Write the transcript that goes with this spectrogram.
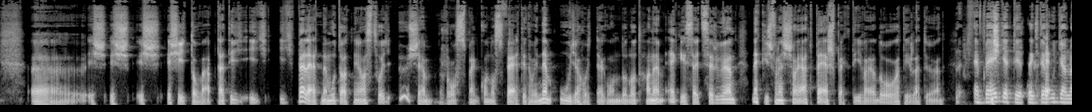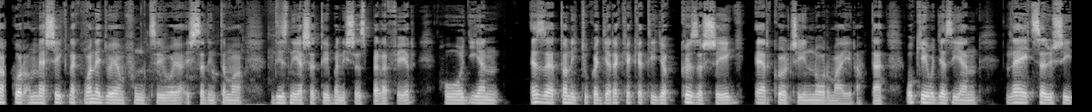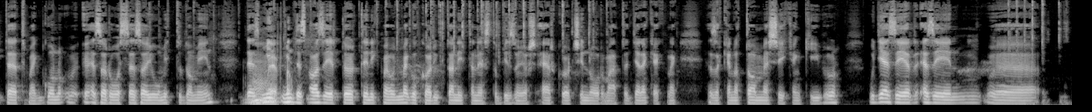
és, és, és, és így tovább. Tehát így, így, így be lehetne mutatni azt, hogy ő sem rossz meg gonosz feltétlenül, vagy nem úgy, ahogy te gondolod, hanem egész egyszerűen neki is van egy saját perspektívája a dolgokat illetően. Ebbe egyetértek, de e- ugyanakkor a meséknek van egy olyan funkciója, és szerintem a Disney esetében is ez belefér, hogy ilyen ezzel tanítjuk a gyerekeket így a közösség erkölcsi normáira. Tehát oké, okay, hogy ez ilyen leegyszerűsített, meg ez a rossz, ez a jó, mit tudom én, de ez hmm, mind, mindez azért történik, mert hogy meg akarjuk tanítani ezt a bizonyos erkölcsi normát a gyerekeknek ezeken a tanmeséken kívül. Ugye ezért, ezért ö,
